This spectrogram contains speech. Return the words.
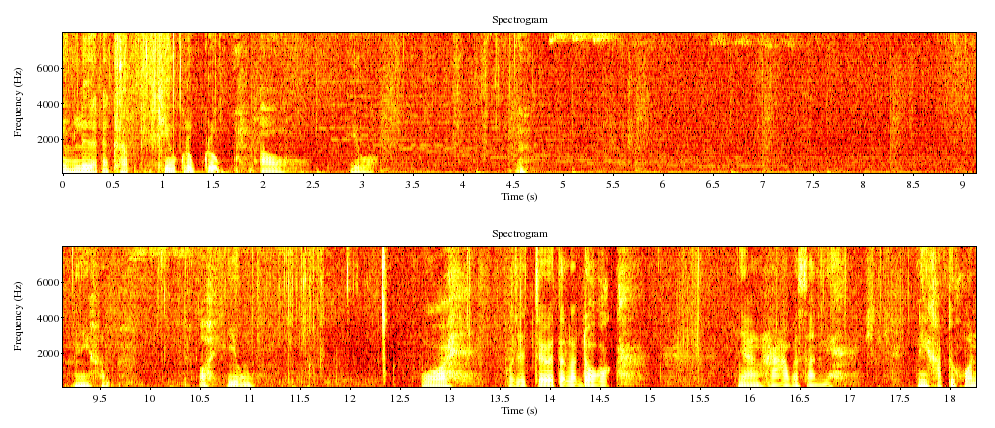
รึ่งเลือดนะครับ เคี้ยวกรุบกรุบๆเอาอยู่ นี่ครับ โอ้ยยุง โอ้ยพอจะเจอแต่ละดอกย่างหาวสันเนี่ย นี่ครับทุกคน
